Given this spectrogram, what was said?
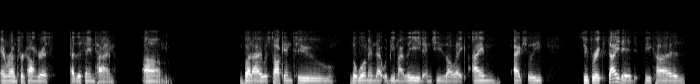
and run for Congress at the same time. Um, but I was talking to the woman that would be my lead, and she's all like, "I'm actually super excited because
